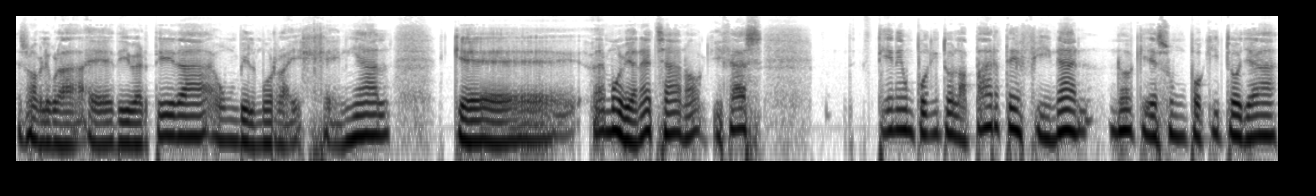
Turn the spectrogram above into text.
Es una película eh, divertida, un Bill Murray genial, que es muy bien hecha, ¿no? Quizás tiene un poquito la parte final, ¿no? Que es un poquito ya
